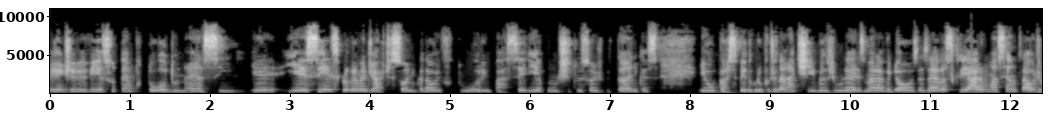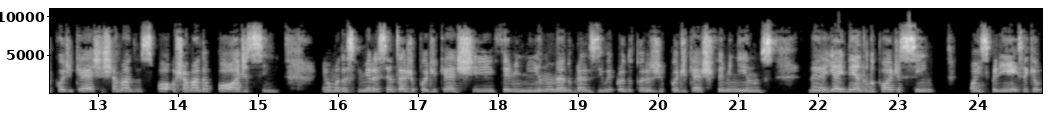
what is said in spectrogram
a gente vive isso o tempo todo, né, assim, e, é, e esse, esse programa de arte sônica da Oi Futuro, em parceria com instituições britânicas, eu participei do grupo de narrativas de mulheres maravilhosas, elas criaram uma central de podcast chamada, chamada Pod Sim, é uma das primeiras centrais de podcast feminino, né, do Brasil e produtoras de podcast femininos, né, e aí dentro do Pod Sim, com a experiência que eu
